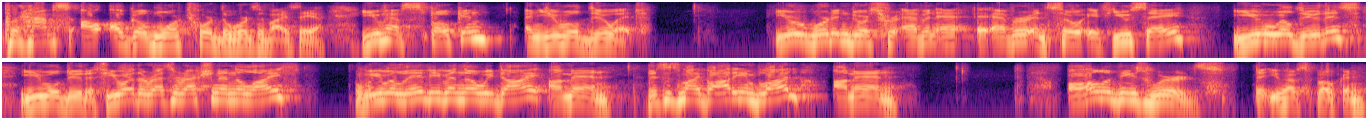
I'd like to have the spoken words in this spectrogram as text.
perhaps I'll, I'll go more toward the words of Isaiah. You have spoken and you will do it. Your word endures forever and ever. And so if you say, you will do this, you will do this. You are the resurrection and the life. We will live even though we die. Amen. This is my body and blood. Amen. All of these words that you have spoken,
